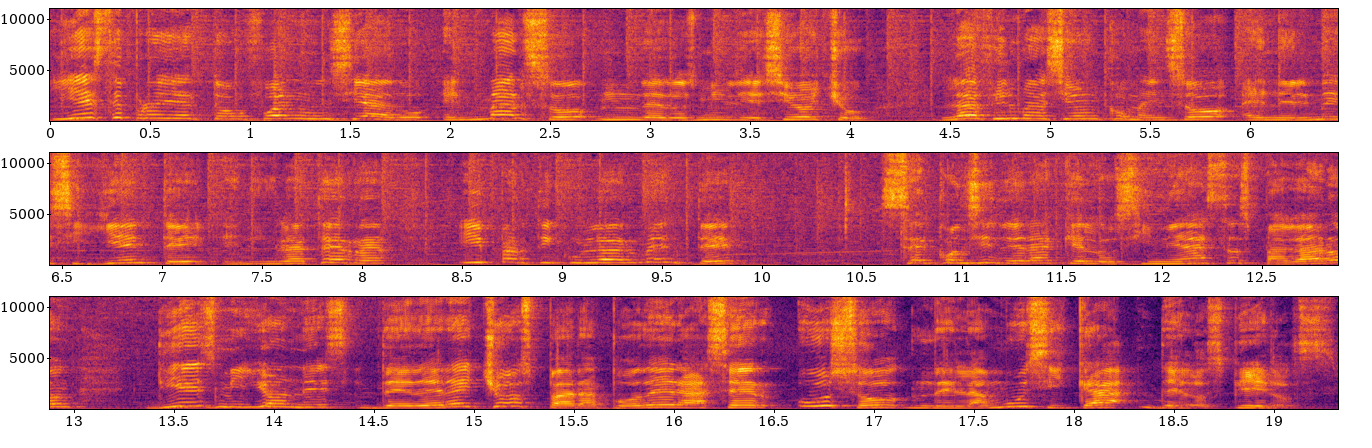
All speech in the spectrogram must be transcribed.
Y este proyecto fue anunciado en marzo de 2018. La filmación comenzó en el mes siguiente en Inglaterra y particularmente se considera que los cineastas pagaron 10 millones de derechos para poder hacer uso de la música de los Beatles.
